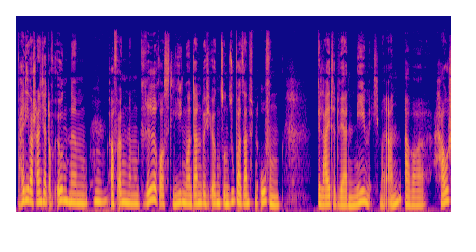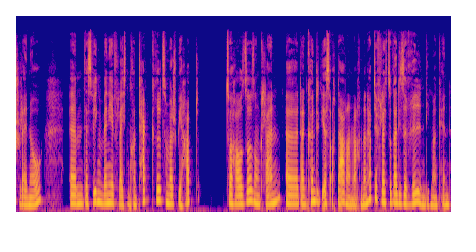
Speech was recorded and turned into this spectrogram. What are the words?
Weil die wahrscheinlich halt auf irgendeinem, hm. auf irgendeinem Grillrost liegen und dann durch irgendeinen so super sanften Ofen geleitet werden, nehme ich mal an. Aber how should I know? Ähm, deswegen, wenn ihr vielleicht einen Kontaktgrill zum Beispiel habt zu Hause, so einen kleinen, äh, dann könntet ihr es auch daran machen. Dann habt ihr vielleicht sogar diese Rillen, die man kennt.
